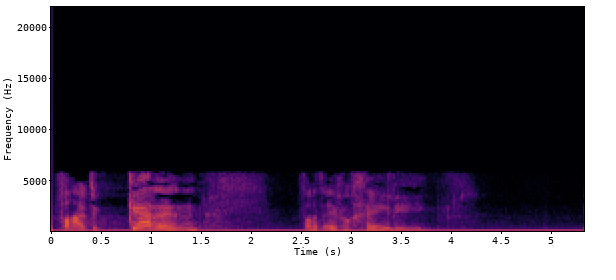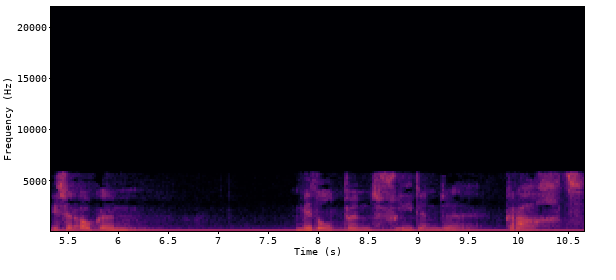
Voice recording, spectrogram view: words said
vanuit de kern van het evangelie is er ook een middelpuntvliedende kracht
